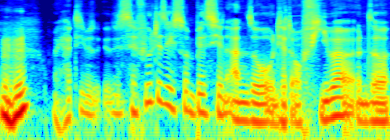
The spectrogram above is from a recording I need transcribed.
Mhm. Und ich hatte, es fühlte sich so ein bisschen an so, und ich hatte auch Fieber und so.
